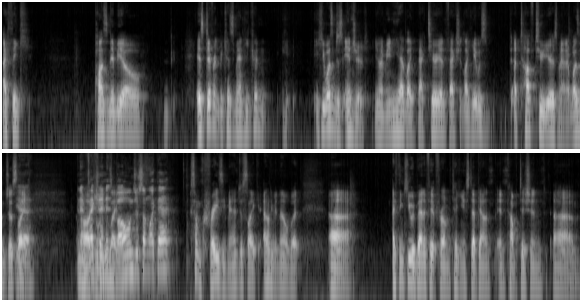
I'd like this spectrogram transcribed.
I think Ponzinibbio is different because man, he couldn't. He, he wasn't just injured. You know what I mean? He had like bacteria infection. Like it was a tough two years, man. It wasn't just yeah. like An Oh, infection in his like- bones or something like that. something crazy, man. Just like I don't even know, but uh, I think he would benefit from taking a step down in competition. Um,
